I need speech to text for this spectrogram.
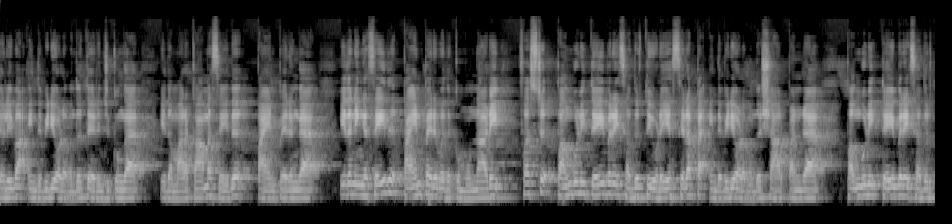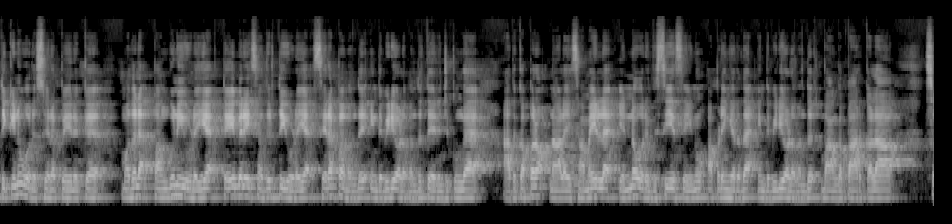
தெளிவாக இந்த வீடியோவில் வந்து தெரிஞ்சுக்குங்க. இதை மறக்காமல் செய்து பயன்பெறுங்க. இதை நீங்கள் செய்து பயன்பெறுவதற்கு முன்னாடி ஃபஸ்ட்டு பங்குனி தேய்பிரை சதுர்த்தியுடைய சிறப்பை இந்த வீடியோவில் வந்து ஷேர் பண்ணுறேன் பங்குனி தேய்பிரை சதுர்த்திக்குன்னு ஒரு சிறப்பு இருக்குது முதல்ல பங்குனியுடைய தேய்பிரை சதுர்த்தியுடைய சிறப்பை வந்து இந்த வீடியோவில் வந்து தெரிஞ்சுக்குங்க. அதுக்கப்புறம் நாளை சமையலில் என்ன ஒரு விஷயம் செய்யணும் அப்படிங்கிறத இந்த வீடியோவில் வந்து வாங்க பார்க்கலாம். ஸோ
